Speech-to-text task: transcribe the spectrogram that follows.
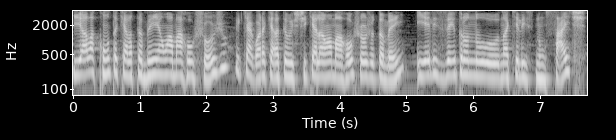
E ela conta que ela também é um amarrou shoujo e que agora que ela tem um stick, ela é um amarrou shoujo também. E eles entram no, naquele, num site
